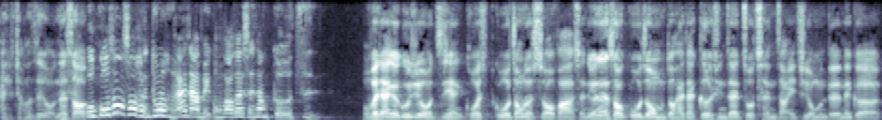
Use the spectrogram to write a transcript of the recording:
哎，讲到这个，我那时候我国中的时候很多人很爱拿美工刀在身上割字。我分享一个故事，我之前国国中的时候发生，因为那时候国中我们都还在个性在做成长，以及我们的那个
